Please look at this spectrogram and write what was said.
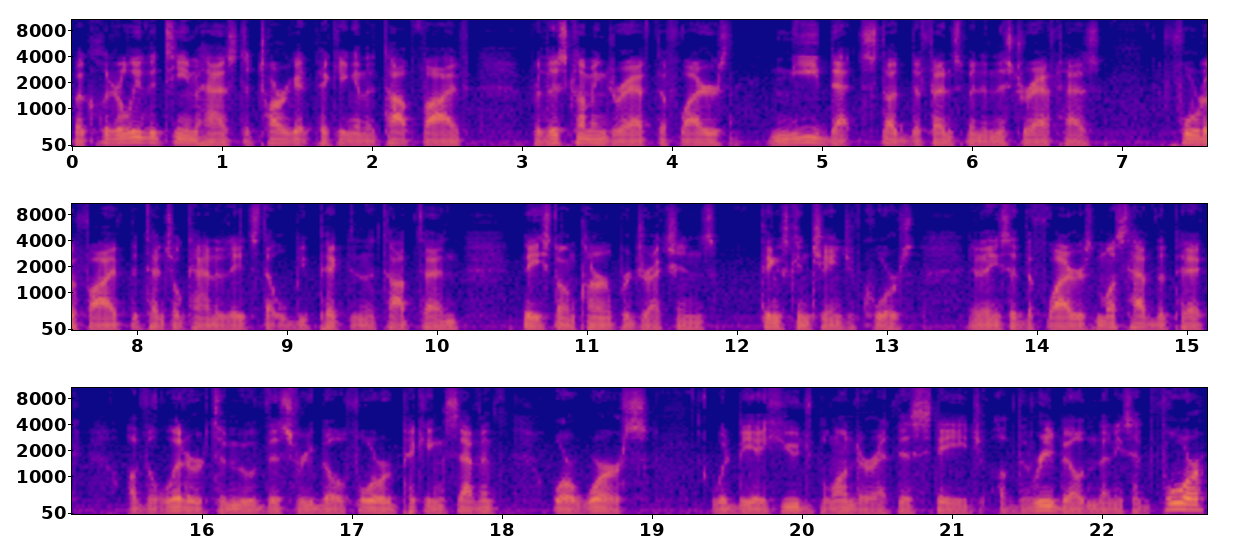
but clearly the team has to target picking in the top five for this coming draft. The Flyers need that stud defenseman, and this draft has four to five potential candidates that will be picked in the top 10 based on current projections. Things can change, of course. And then he said the Flyers must have the pick of the litter to move this rebuild forward, picking seventh or worse would be a huge blunder at this stage of the rebuild. And then he said four.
